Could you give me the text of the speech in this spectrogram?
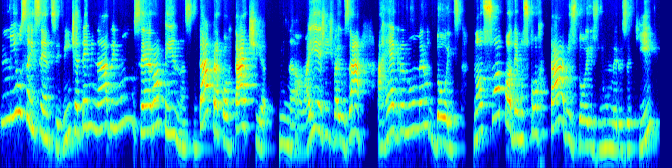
1620 é terminado em um zero apenas. Dá para cortar, tia? Não. Aí a gente vai usar a regra número 2. Nós só podemos cortar os dois números aqui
